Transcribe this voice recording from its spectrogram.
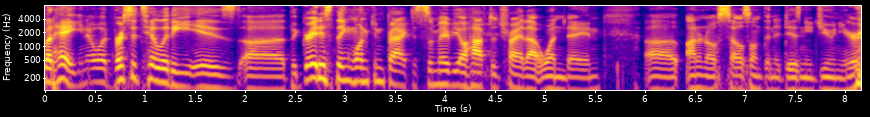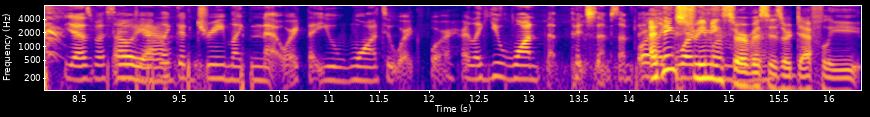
but hey, you know what? Versatility is uh, the greatest thing one can practice. So maybe I'll have to try that one day and uh, I don't know, sell something to Disney Junior. Yeah, I was about to say, Oh, do you have yeah. like a dream like network that you want to work for, or like you want to pitch them something? Or, I like, think streaming for more. services are definitely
